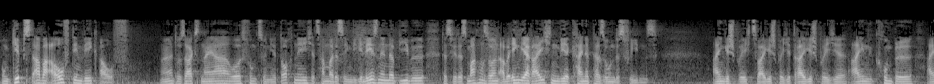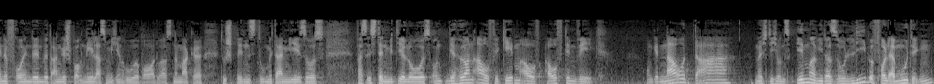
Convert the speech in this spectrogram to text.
und gibst aber auf dem Weg auf. Du sagst, naja, oh, es funktioniert doch nicht, jetzt haben wir das irgendwie gelesen in der Bibel, dass wir das machen sollen, aber irgendwie erreichen wir keine Person des Friedens. Ein Gespräch, zwei Gespräche, drei Gespräche, ein Kumpel, eine Freundin wird angesprochen, nee, lass mich in Ruhe, boah, du hast eine Macke, du spinnst, du mit deinem Jesus, was ist denn mit dir los? Und wir hören auf, wir geben auf, auf dem Weg. Und genau da möchte ich uns immer wieder so liebevoll ermutigen,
